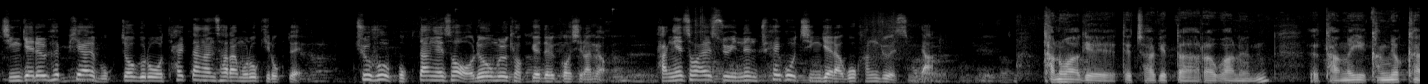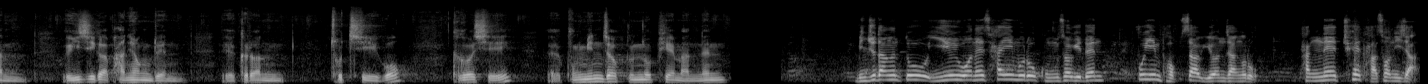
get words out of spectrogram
징계를 회피할 목적으로 탈당한 사람으로 기록돼 추후 복당에서 어려움을 겪게 될 것이라며 당에서 할 수 있는 최고 징계라고 강조했습니다. 단호하게 대처하겠다라고 하는 당의 강력한 의지가 반영된 그런 조치이고 그것이 국민적 눈높이에 맞는 민주당은 또 이 의원의 사임으로 공석이 된 후임 법사위원장으로 당내 최다선이자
